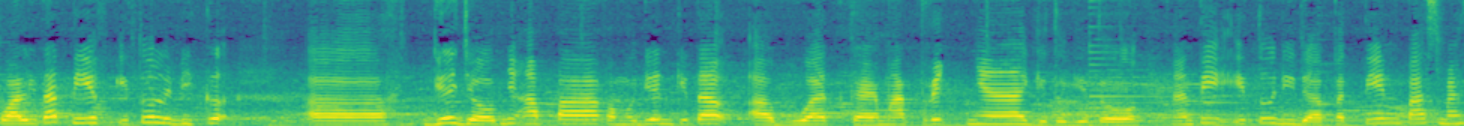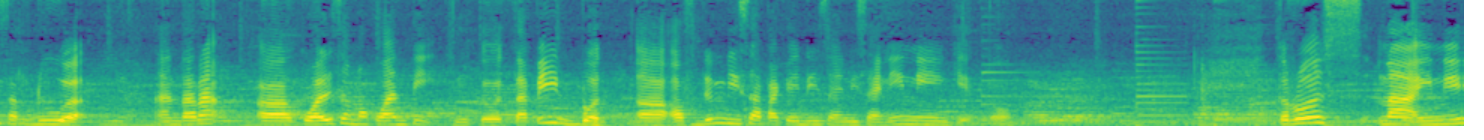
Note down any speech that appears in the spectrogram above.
kualitatif itu lebih ke eh, dia jawabnya apa kemudian kita eh, buat kayak matriknya gitu-gitu. Nanti itu didapetin pas semester 2 antara eh, kuali sama kuanti gitu. Tapi both eh, of them bisa pakai desain-desain ini gitu. Terus, nah ini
